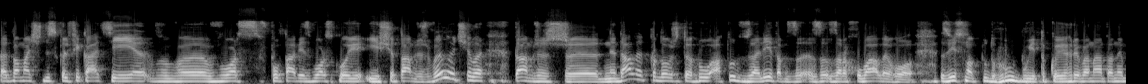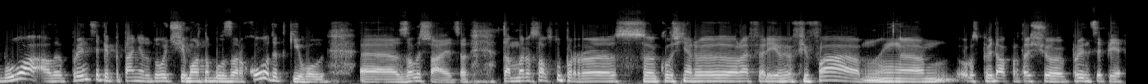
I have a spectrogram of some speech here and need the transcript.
два матчі дискваліфікації в, Ворс, в Полтаві з Ворською, і що там же ж вилучили, там же ж е, не дали продовжити гру, а тут взагалі там за- за- зарахували гол. Звісно, тут грубої такої гри Ваната не було, але в принципі питання до того, чи можна було зараховувати такий гол, е, залишається. Там Мирослав Ступор, е, колишній ре- рефері ФІФА, е, розповідав про те, що в принципі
